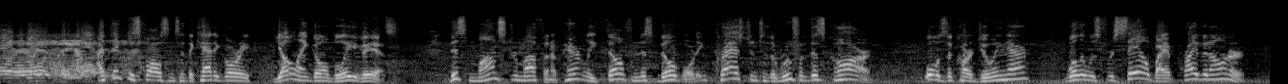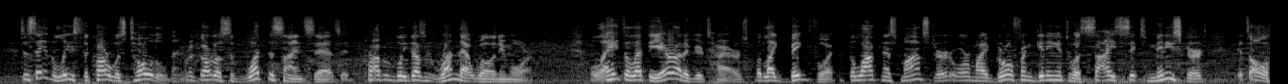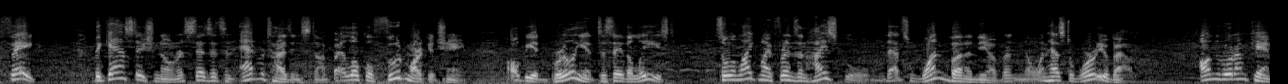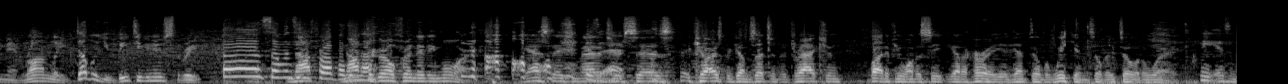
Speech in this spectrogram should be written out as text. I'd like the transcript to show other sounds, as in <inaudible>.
I think this falls into the category y'all ain't gonna believe this. This monster muffin apparently fell from this billboard and crashed into the roof of this car. What was the car doing there? Well, it was for sale by a private owner. To say the least, the car was totaled, and regardless of what the sign says, it probably doesn't run that well anymore. Well, I hate to let the air out of your tires, but like Bigfoot, the Loch Ness Monster, or my girlfriend getting into a size 6 miniskirt, it's all a fake. The gas station owner says it's an advertising stunt by a local food market chain, albeit brilliant to say the least. So, unlike my friends in high school, that's one bun in the oven no one has to worry about. On the road, I'm Cam Man, Ron Lee, WBTV News 3. Oh, someone's not, in trouble. Not tonight. the girlfriend anymore. <laughs> No. Gas station manager says <laughs> cars become such an attraction, but if you want to see it, you got to hurry. You have till the weekend until they tow it away. He is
